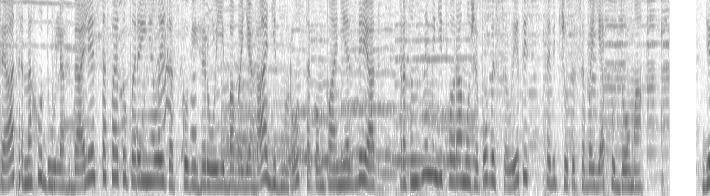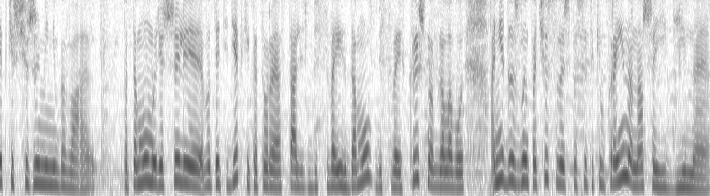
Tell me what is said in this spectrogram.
театр на ходулях. Далі естафету перейняли казкові герої Баба Яга, Дід Мороз та компанія звірят. Разом з ними дітвора може повеселитись та відчути себе як удома. Дітки с чужими не бывают. Потому мы решили, вот эти детки, которые остались без своих домов, без своих крыш над головой, они должны почувствовать, что все-таки Украина наша единая.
